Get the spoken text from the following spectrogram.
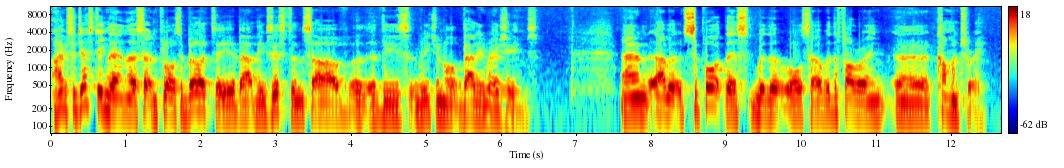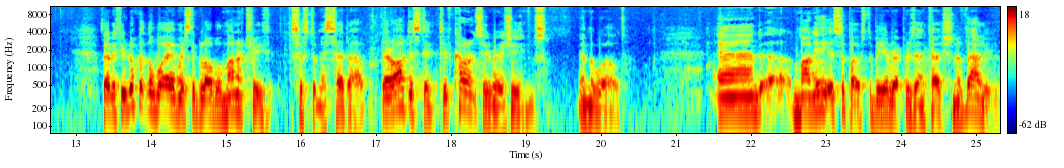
I'm suggesting then a certain plausibility about the existence of uh, these regional value regimes. And I would support this with the, also with the following uh, commentary. That if you look at the way in which the global monetary system is set up, there are distinctive currency regimes in the world. And uh, money is supposed to be a representation of value.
